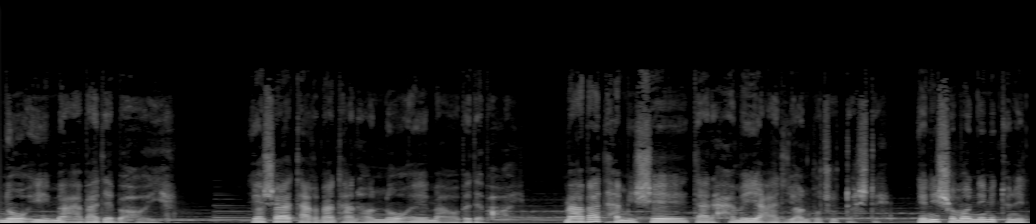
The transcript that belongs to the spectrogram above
نوعی معبد بهاییه یا شاید تقریبا تنها نوع معابد بهایی. معبد همیشه در همه ادیان وجود داشته. یعنی شما نمی‌تونید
